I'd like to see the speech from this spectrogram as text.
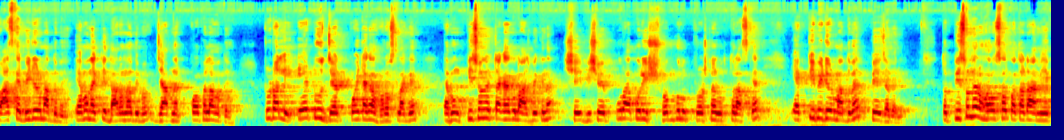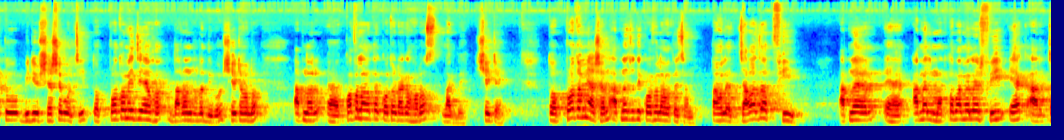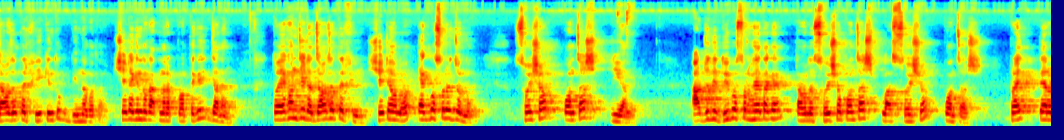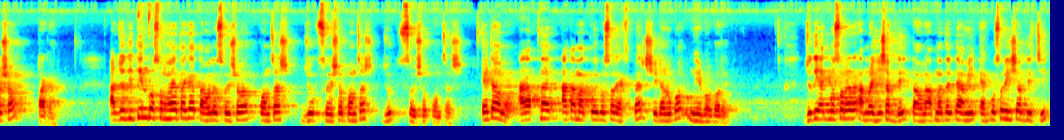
তো আজকে ভিডিওর মাধ্যমে এমন একটি ধারণা দিব যে, আপনার কফেলা হতে টোটালি এ টু জেড কয় টাকা খরচ লাগে? এবং পিছনের টাকাগুলো আসবে কিনা সেই বিষয়ে পুরাপুরি সবগুলো প্রশ্নের উত্তর আজকে একটি ভিডিওর মাধ্যমে পেয়ে যাবেন। তো পিছনের খরচের কথাটা আমি একটু ভিডিও শেষে বলছি। তো প্রথমে যে ধারণাটা দিব সেটা হলো আপনার কফেলা হতে কত টাকা খরচ লাগবে সেইটাই। তো প্রথমে আসেন, আপনি যদি কফেলা হতে চান, তাহলে যাওয়াজাত ফি, আপনার আমেল মক্তব আমেলের ফি এক আর জাওয়াজাতের ফি কিন্তু ভিন্ন কথা। সেটা কিন্তু আপনারা প্রত্যেকেই জানেন। তো এখন যেটা জাওয়াজাতের ফি, সেটা হলো এক বছরের জন্য ছয়শো পঞ্চাশ রিয়াল। আর যদি দুই বছর হয়ে থাকে, তাহলে ছয়শো পঞ্চাশ প্লাস ছয়শো পঞ্চাশ, প্রায় তেরোশো টাকা। আর যদি তিন বছর হয়ে থাকে, তাহলে ছয়শো পঞ্চাশ যুগ ছয়শো পঞ্চাশ যুগ ছয়শো পঞ্চাশ। এটা হলো, আর আপনার আকামা কই বছর এক্সপায়ার সেটার উপর নির্ভর করে। যদি এক বছরের আমরা হিসাব দিই, তাহলে আপনাদেরকে আমি এক বছরের হিসাব দিচ্ছি।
